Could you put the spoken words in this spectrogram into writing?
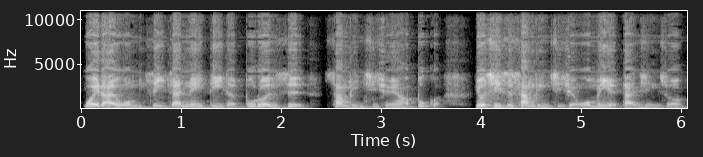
未来我们自己在内地的，不论是商品期权也好，不管尤其是商品期权，我们也担心说，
